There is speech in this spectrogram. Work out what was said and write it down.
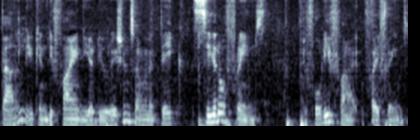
panel you can define your duration so I'm going to take 0 frames to 45 frames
